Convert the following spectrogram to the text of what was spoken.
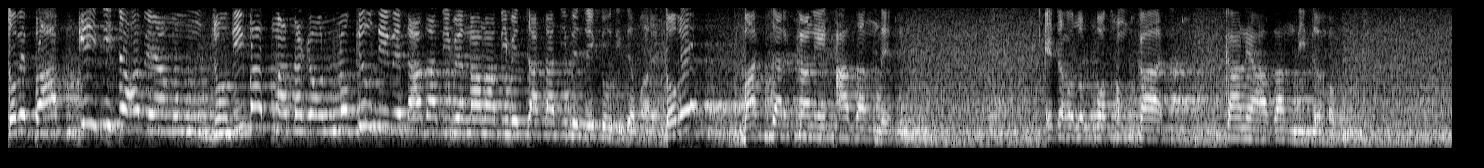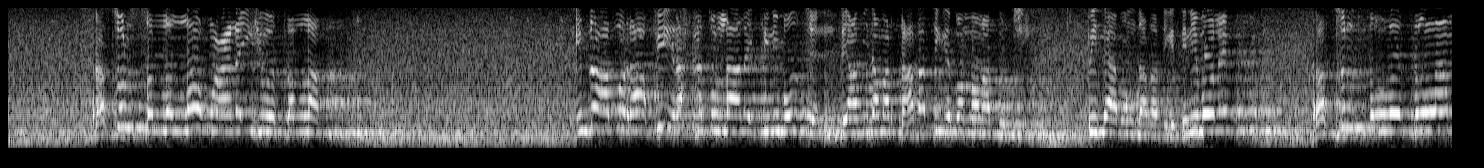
তবে বাপকেই দিতে হবে এমন। যদি বাপ না থাকে, অন্য কেউ দিবে, দাদা দিবে, নানা দিবে, চাচা দিবে, যে কেউ দিতে পারে। তবে বাচ্চার কানে আজান দেন। এটা হলো প্রথম কাজ, কানে আজান দিতে হবে। রাসূল ওয়াসাল্লাম, ইবনু আবু রাফি রাহমাতুল্লাহ আলাই তিনি বলছেন যে, আমি আমার দাদা থেকে বর্ণনা করছি। পিতা এবং দাদা থেকে তিনি বলেন রাসূল সাল্লাম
